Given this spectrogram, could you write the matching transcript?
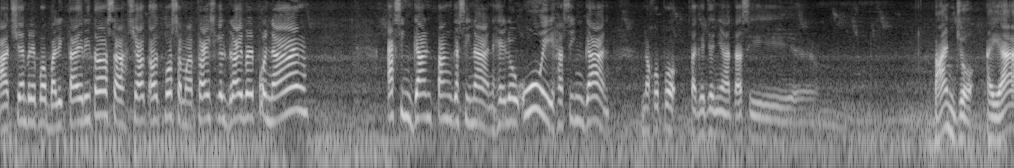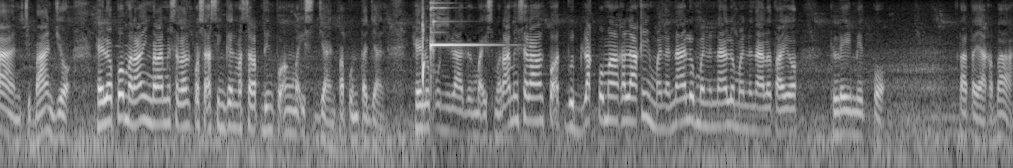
At syempre po, balik tayo rito sa shoutout po sa mga tricycle driver po ng Asinggan, Pangasinan. Hello, uy, Hasinggan. Naku po, taga dyan yata si um, Banjo. Ayan, si Banjo. Hello po, maraming maraming salamat po sa Asinggan. Masarap din po ang mais dyan, papunta dyan. Hello po nilagang mais. Maraming salamat po at good luck po mga kalaki. Mananalo, mananalo, mananalo tayo. Claim it po. Tataya ka ba?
